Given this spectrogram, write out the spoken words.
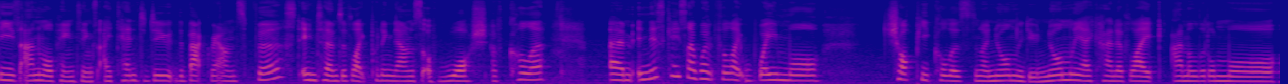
these animal paintings I tend to do the backgrounds first in terms of like putting down a sort of wash of colour. Um, in this case I went for like way more choppy colours than I normally do. Normally I kind of like I'm a little more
